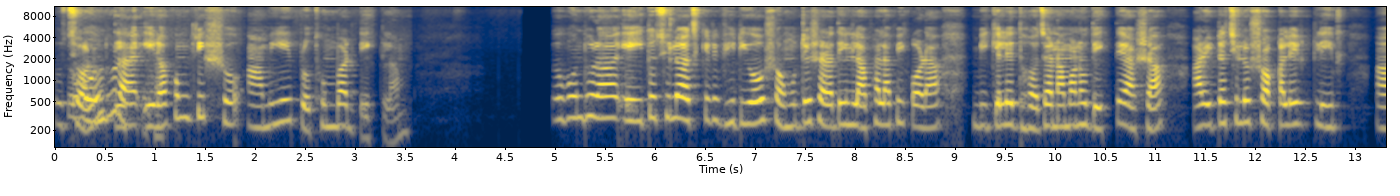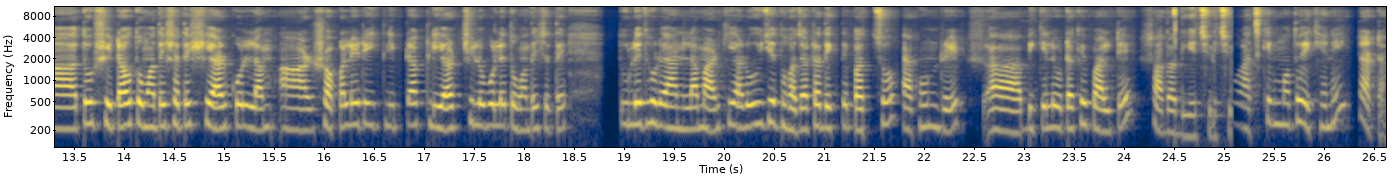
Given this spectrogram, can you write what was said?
তো চলো বন্ধুরা এরকম দৃশ্য আমি এই প্রথমবার দেখলাম। তো বন্ধুরা এই তো ছিল আজকের ভিডিও। সমুদ্রে সারাদিন লাফালাফি করা বিকেলে ধ্বজা নামানো দেখতে আসা আর এটা ছিল সকালের ক্লিপ। তো সেটাও তোমাদের সাথে শেয়ার করলাম। আর সকালের এই ক্লিপটা ক্লিয়ার ছিল বলে তোমাদের সাথে তুলে ধরে আনলাম আর কি। আর ওই যে ধ্বজাটা দেখতে পাচ্ছ, এখন রেড বিকেলে ওটাকে পাল্টে সাদা দিয়েছিল। আজকের মতো এখানেই, টাটা।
